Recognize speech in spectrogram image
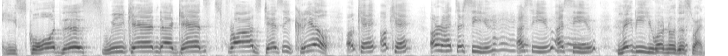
He scored this weekend against France, Jesse Kriel. Okay, okay. All right, I see you. I see you. I see you. Maybe you won't know this one.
